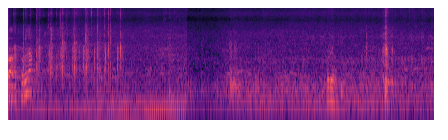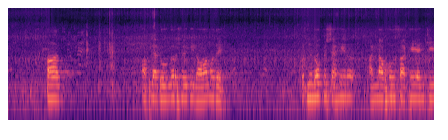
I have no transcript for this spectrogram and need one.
स्वागत करूया आज आपल्या डोंगर शेळकी गावामध्ये लोकशाहीर अण्णाभाऊ साठे यांची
